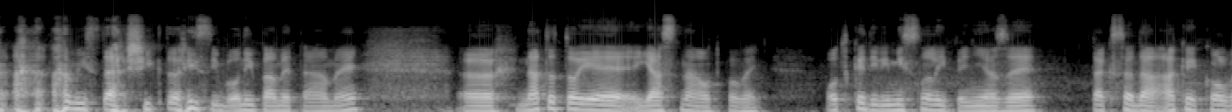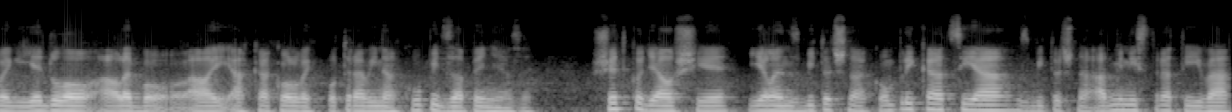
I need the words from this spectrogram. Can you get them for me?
a my starší, ktorí si bony pamätáme. Eh, na toto je jasná odpoveď. Odkedy vymysleli peniaze, tak sa dá akékoľvek jedlo alebo aj akákoľvek potravina kúpiť za peniaze. Všetko ďalšie je len zbytočná komplikácia, zbytočná administratíva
